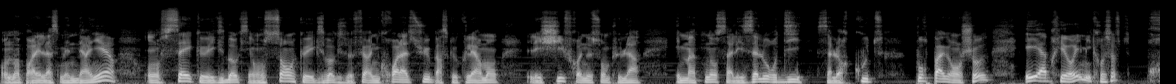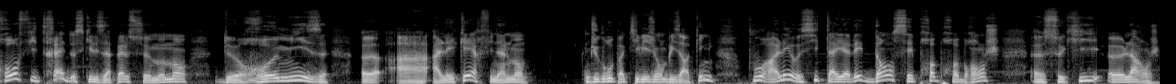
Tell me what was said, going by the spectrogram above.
On en parlait la semaine dernière. On sait que Xbox et on sent que Xbox veut faire une croix là-dessus parce que clairement les chiffres ne sont plus là et maintenant ça les alourdit, ça leur coûte pour pas grand chose. Et a priori, Microsoft profiterait de ce qu'ils appellent ce moment de remise euh, à, à l'équerre finalement du groupe Activision Blizzard King pour aller aussi taillader dans ses propres branches euh, ce qui euh, l'arrange.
